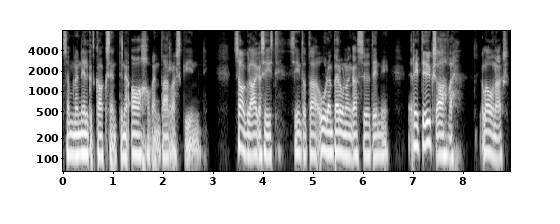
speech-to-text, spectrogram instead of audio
semmoinen 42 senttinen ahven tarras kiinni. Se on kyllä aika siisti. Siinä tota, uuden perunan kanssa syötiin, niin riitti yksi ahve lounaaksi.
